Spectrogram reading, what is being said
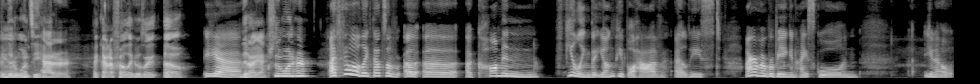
and Yeah. then once he had her, I kind of felt like it was like, oh, Yeah. did I actually want her? I feel like that's a, a a common feeling that young people have. At least I remember being in high school and you know,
